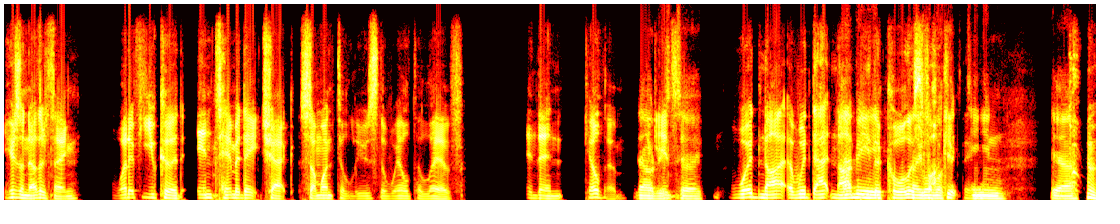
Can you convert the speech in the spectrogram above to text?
here's another thing. What if you could intimidate check someone to lose the will to live and then kill them? That like, would be instantly? sick. Would not would that not be, be, the coolest level fucking thing? Yeah.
